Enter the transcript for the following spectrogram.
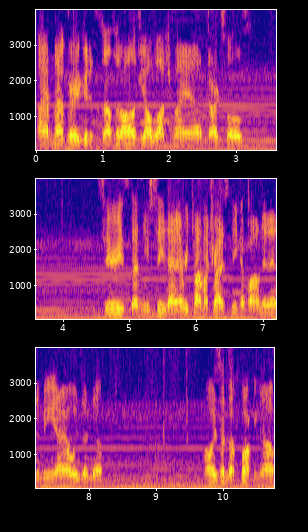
I am not very good at stealth at all. If y'all watch my, uh, Dark Souls series, then you see that every time I try to sneak up on an enemy, I always end up always end up fucking up.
